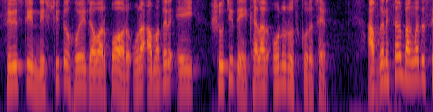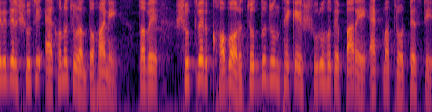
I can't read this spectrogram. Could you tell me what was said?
সিরিজটি নিশ্চিত হয়ে যাওয়ার পর ওরা আমাদের এই সূচিতে খেলার অনুরোধ করেছে। আফগানিস্তান বাংলাদেশ সিরিজের সূচি এখনও চূড়ান্ত হয়নি। তবে সূত্রের খবর, চোদ্দ জুন থেকে শুরু হতে পারে একমাত্র টেস্টটি।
